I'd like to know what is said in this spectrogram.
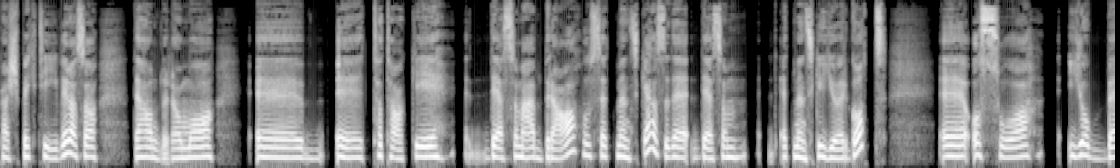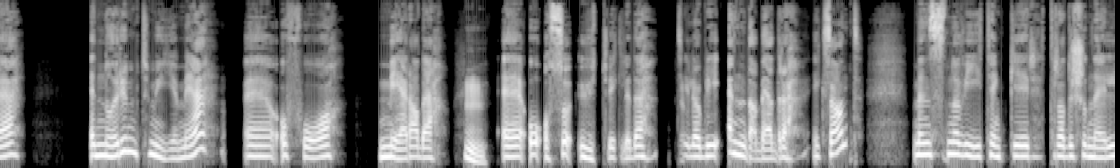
perspektiver. Altså, det handler om å eh, eh, ta tak i det som er bra hos et menneske, altså det, det som et menneske gjør godt, eh, og så jobbe enormt mye med eh, å få mer av det, Mm. eh, og også utvikle det til å bli enda bedre, ikke sant? Mens når vi tenker tradisjonell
